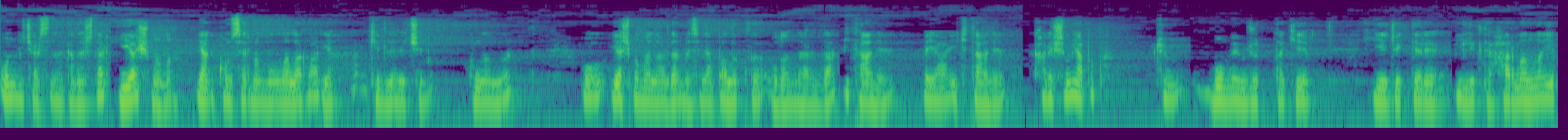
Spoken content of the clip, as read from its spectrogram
onun içerisine arkadaşlar yaş mama yani konserve mamalar var ya kediler için kullanılan o yaş mamalardan mesela balıklı olanlarından bir tane veya iki tane karışım yapıp tüm bu mevcuttaki yiyecekleri birlikte harmanlayıp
